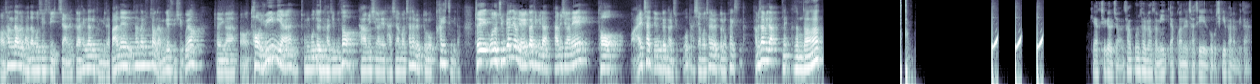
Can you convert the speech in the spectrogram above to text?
어, 상담을 받아보실 수 있지 않을까 생각이 듭니다. 많은 상담 신청 남겨주시고요. 저희가 어, 더 유의미한 정보들 가지고서 다음 시간에 다시 한번 찾아뵙도록 하겠습니다. 저희 오늘 준비한 내용은 여기까지입니다. 다음 시간에 더 알찬 내용들 가지고 다시 한번 찾아뵙도록 하겠습니다. 감사합니다. 네, 감사합니다. 계약 체 결 전 상품 설명서 및 약관을 자세히 읽어보시기 바랍니다.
